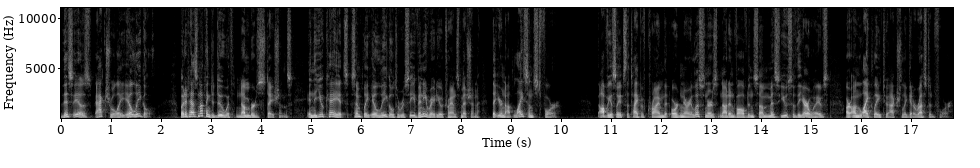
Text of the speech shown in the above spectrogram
this is actually illegal. But it has nothing to do with numbers stations. In the UK, it's simply illegal to receive any radio transmission that you're not licensed for. Obviously, it's the type of crime that ordinary listeners not involved in some misuse of the airwaves are unlikely to actually get arrested for.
